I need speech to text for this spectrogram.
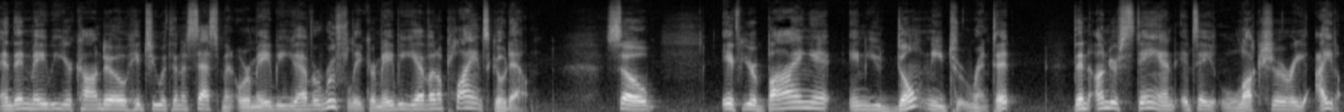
and then maybe your condo hits you with an assessment, or maybe you have a roof leak, or maybe you have an appliance go down. So, if you're buying it and you don't need to rent it, then understand it's a luxury item.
